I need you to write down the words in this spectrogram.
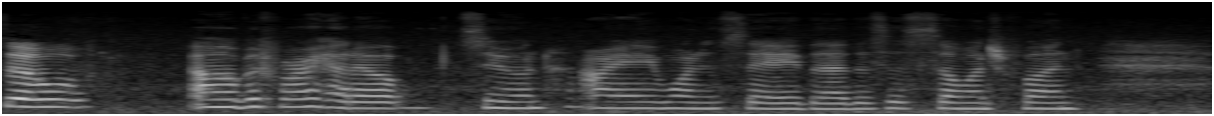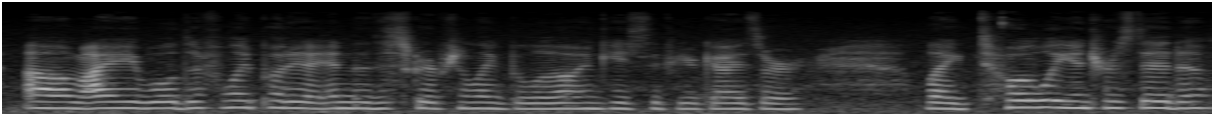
so, uh, before I head out soon, I want to say that this is so much fun. Um, I will definitely put it in the description link below in case if you guys are like totally interested in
